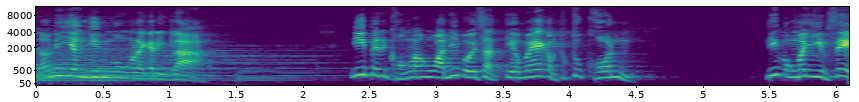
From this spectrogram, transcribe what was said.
แล้วนี่ยังยืนงงอะไรกันอีกล่ะ นี่เป็นของรางวัลที่บริษัทเตรียมไว้ให้กับทุกๆ คน รีบออกมาหยิบสิ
